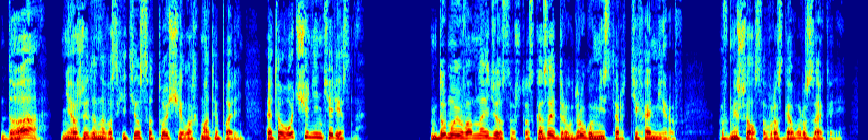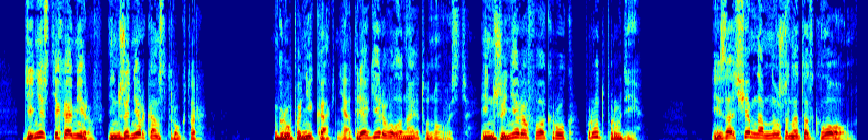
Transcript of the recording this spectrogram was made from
«Да», — неожиданно восхитился тощий лохматый парень, — «это очень интересно». «Думаю, вам найдется, что сказать друг другу, мистер Тихомиров», — вмешался в разговор Закари. «Денис Тихомиров, инженер-конструктор». Группа никак не отреагировала на эту новость. Инженеров вокруг пруд пруди. «И зачем нам нужен этот клоун?»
